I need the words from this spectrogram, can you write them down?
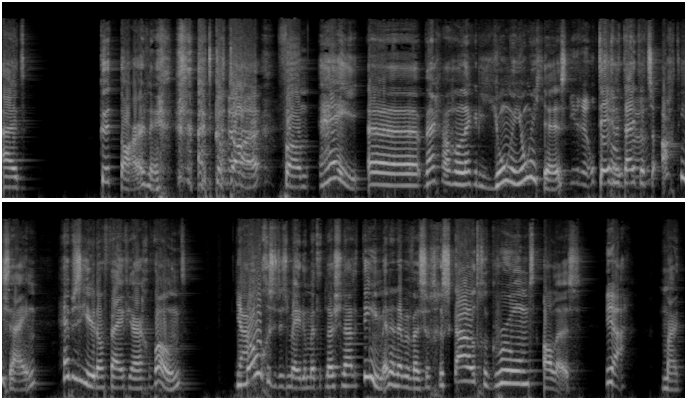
uit Qatar, nee, uit Qatar, van hey, eh, wij gaan gewoon lekker die jonge jongetjes tegen de tijd dat ze 18 zijn, hebben ze hier dan vijf jaar gewoond. Ja. Mogen ze dus meedoen met het nationale team. En dan hebben wij ze gescout, gegroomd, alles. Ja. Maar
